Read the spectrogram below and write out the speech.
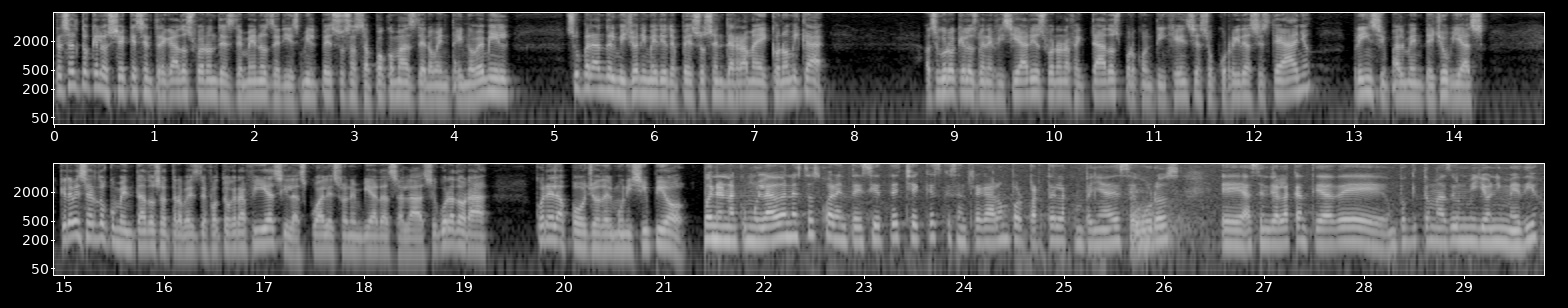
resaltó que los cheques entregados fueron desde menos de 10 mil pesos hasta poco más de 99 mil, superando el millón y medio de pesos en derrama económica. Aseguró que los beneficiarios fueron afectados por contingencias ocurridas este año, principalmente lluvias, que deben ser documentados a través de fotografías y las cuales son enviadas a la aseguradora con el apoyo del municipio. Bueno, en acumulado en estos 47 cheques que se entregaron por parte de la compañía de seguros, eh, ascendió a la cantidad de un poquito más de un millón y medio.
